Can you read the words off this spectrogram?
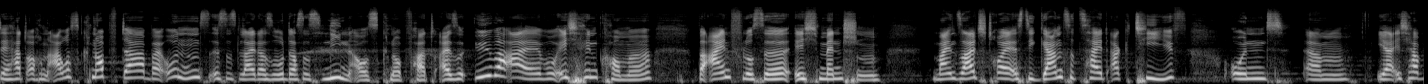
der hat auch einen Ausknopf da. Bei uns ist es leider so, dass es nie einen Ausknopf hat. Also überall, wo ich hinkomme, beeinflusse ich Menschen. Mein Salzstreuer ist die ganze Zeit aktiv und ähm, ja, ich habe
